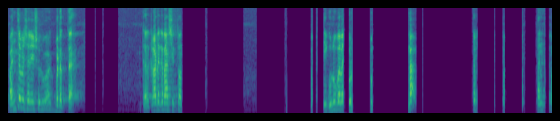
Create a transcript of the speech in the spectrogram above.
ಪಂಚಮ ಶನಿ ಶುರುವಾಗ್ಬಿಡುತ್ತೆ ಕರ್ಕಾಟಕ ರಾಶಿಗೆ ತೊಂದರೆ. ಗುರುಬಲ ಗುರು- ಸಂಕಲ್ಪ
